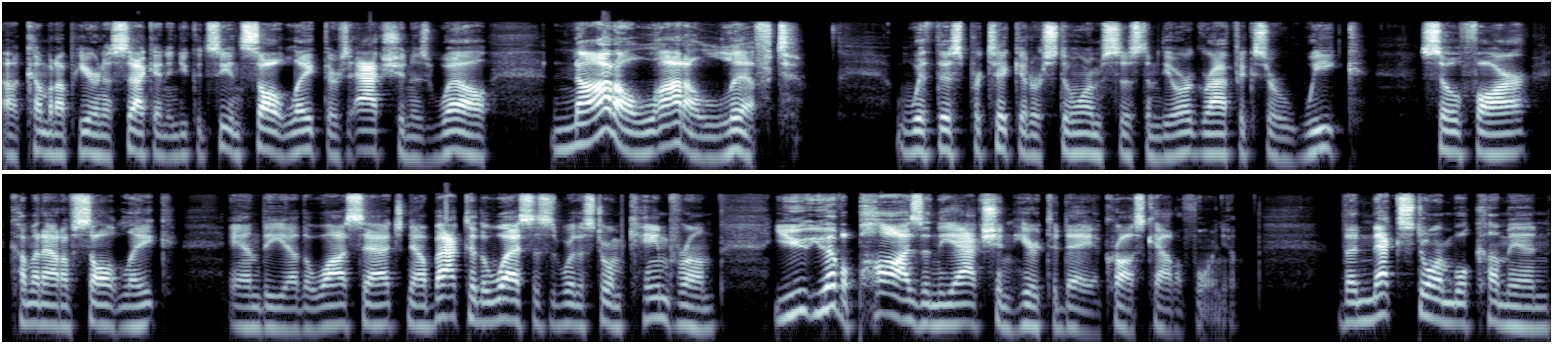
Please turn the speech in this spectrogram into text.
uh, coming up here in a second. And you can see in Salt Lake there's action as well. Not a lot of lift with this particular storm system. The orographics are weak so far coming out of Salt Lake and the uh, the Wasatch. Now back to the west, this is where the storm came from. You you have a pause in the action here today across California. The next storm will come in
